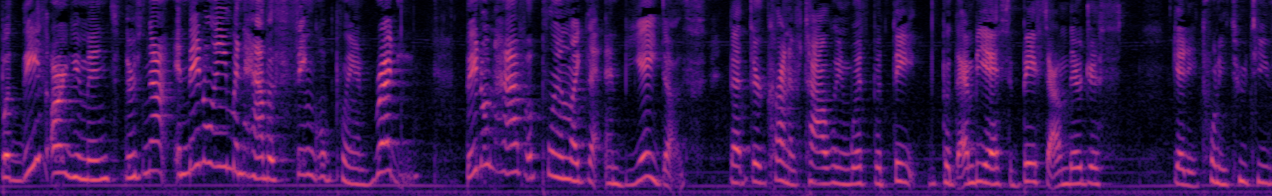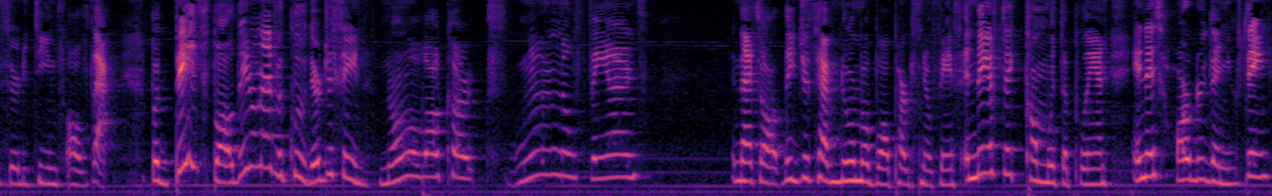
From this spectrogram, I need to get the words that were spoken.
But these arguments, there's not, and they don't even have a single plan ready. They don't have a plan like the NBA does that they're kind of toweling with, but they, but the NBA has a base down. They're just getting 22 teams, 30 teams, all of that. But baseball, they don't have a clue. They're just saying normal ballparks, no, no fans, and that's all. They just have normal ballparks, no fans. And they have to come with a plan. And it's harder than you think.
